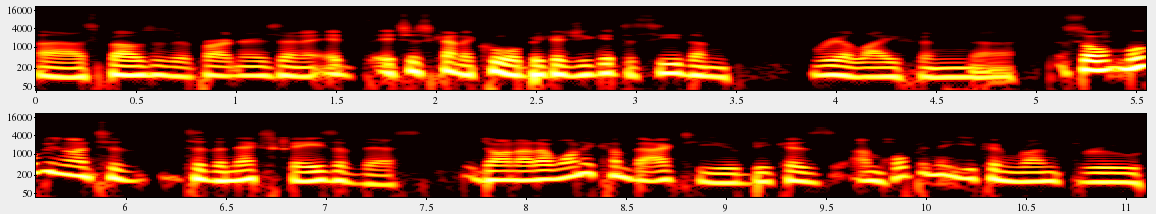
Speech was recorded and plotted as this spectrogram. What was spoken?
uh, spouses or partners and it, it's just kind of cool because you get to see them real life and uh, so moving on to to the next phase of this Donette i want to come back to you because i'm hoping that you can run through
